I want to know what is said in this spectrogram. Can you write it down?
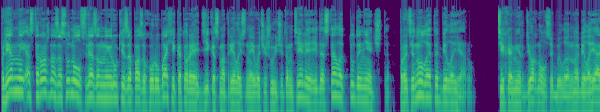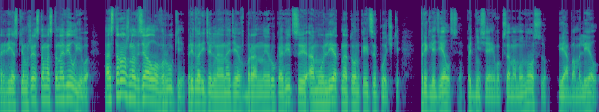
Пленный осторожно засунул связанные руки за пазуху рубахи, которая дико смотрелась на его чешуйчатом теле, и достал оттуда нечто. Протянул это Белояру. Тихомир дернулся было, но Белояр резким жестом остановил его, осторожно взял в руки, предварительно надев бранные рукавицы, амулет на тонкой цепочке. Пригляделся, поднеся его к самому носу, и обомлел.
